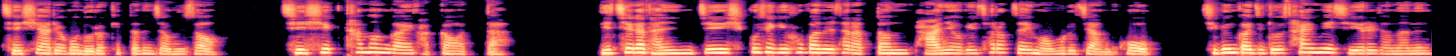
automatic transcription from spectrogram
제시하려고 노력했다는 점에서 지식 탐험가에 가까웠다. 니체가 단지 19세기 후반을 살았던 반역의 철학자에 머무르지 않고 지금까지도 삶의 지혜를 전하는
